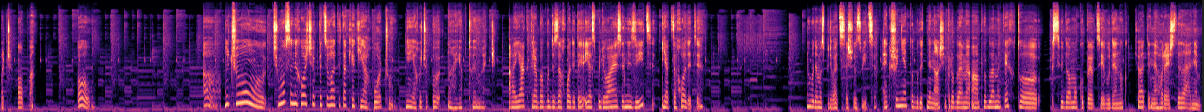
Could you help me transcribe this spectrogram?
хоче. Опа. Оу. Ну чому? Чому все не хоче працювати так, як я хочу? Ні, я хочу повер... А, б твою мать. А як треба буде заходити? Я сподіваюся, не звідси. Як заходити? Ну, будемо сподіватися, що звідси. А якщо ні, то будуть не наші проблеми, а проблеми тих, хто свідомо купив цей будинок. Чого ти не гориш зеленим?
